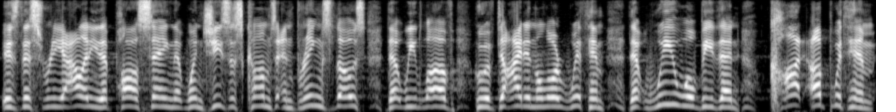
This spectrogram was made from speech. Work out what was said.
is this reality that Paul's saying that when Jesus comes and brings those that we love who have died in the Lord with him, that we will be then caught up with him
